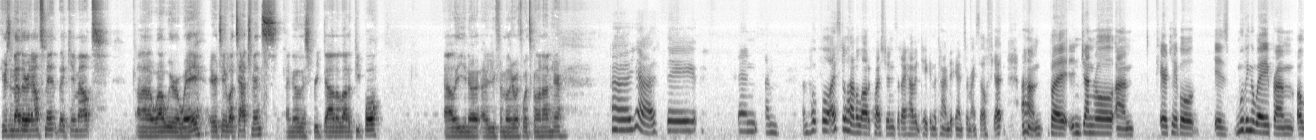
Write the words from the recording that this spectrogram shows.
here's another announcement that came out uh, while we were away. Airtable attachments. I know this freaked out a lot of people. Ali, you know, are you familiar with what's going on here? Uh, yeah, they, and I'm, I'm hopeful. I still have a lot of questions that I haven't taken the time to answer myself yet. Um, but in general, um, Airtable is moving away from a,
